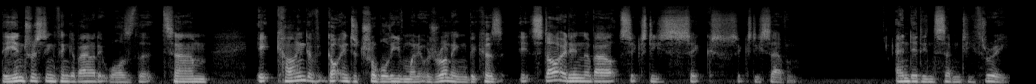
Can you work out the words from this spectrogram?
the interesting thing about it was that. Um, it kind of got into trouble even when it was running because it started in about 66, 67, ended in 73.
